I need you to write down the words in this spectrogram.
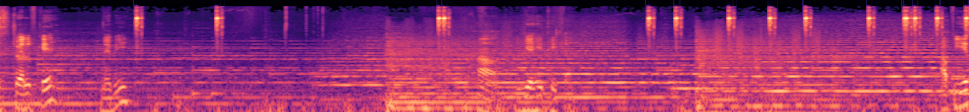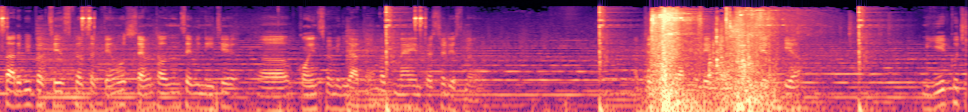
एस ट्वेल्व के मे बी हाँ यही ठीक है। आप ये सारे भी परचेज कर सकते हैं, वो सेवन थाउज़ेंड से भी नीचे कॉइन्स में मिल जाते हैं बट मैं इंटरेस्टेड इसमें हूँ। अब जैसे कि आपने देखा परचेज किया। ये कुछ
